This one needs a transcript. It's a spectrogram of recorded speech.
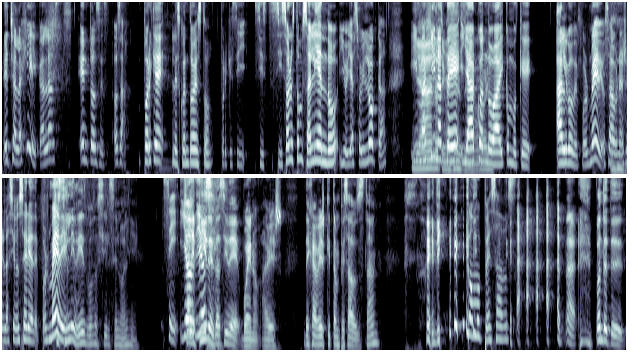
echa la gil, calas. Entonces, o sea, ¿por qué les cuento esto? Porque si, si, si solo estamos saliendo, yo ya soy loca. Ya, Imagínate ya cuando hay como que algo de por medio, o sea, una relación seria de por Sí medio. le ves vos así el celo a alguien. Sí, Yo, yo, le yo pides así de, bueno, a ver, deja ver qué tan pesados están. como pesados. Nada, Ponte, te-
